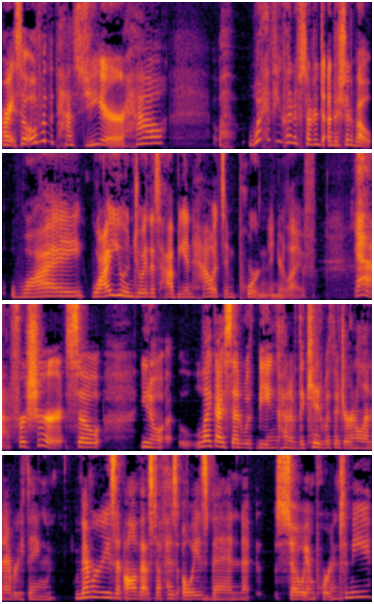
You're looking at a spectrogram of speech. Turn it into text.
All right, so over the past year, how what have you kind of started to understand about why why you enjoy this hobby and how it's important in your life? Yeah, for sure. So, you know, like I said with being kind of the kid with a journal and everything, memories and all of that stuff has always been so important to me,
